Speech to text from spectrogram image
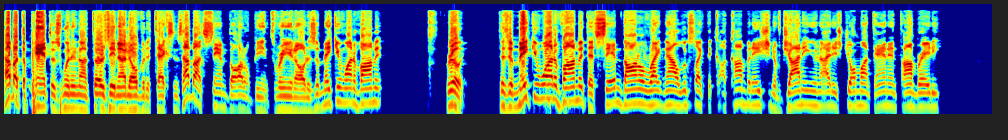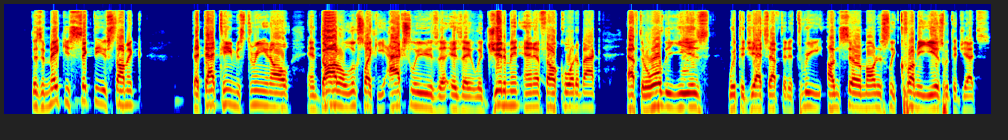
How about the Panthers winning on Thursday night over the Texans? How about Sam Darnold being 3 0? Does it make you want to vomit? Really? Does it make you want to vomit that Sam Darnold right now looks like the, a combination of Johnny Unitas, Joe Montana, and Tom Brady? Does it make you sick to your stomach that that team is 3 and 0 and Darnold looks like he actually is a, is a legitimate NFL quarterback after all the years with the Jets, after the three unceremoniously crummy years with the Jets?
